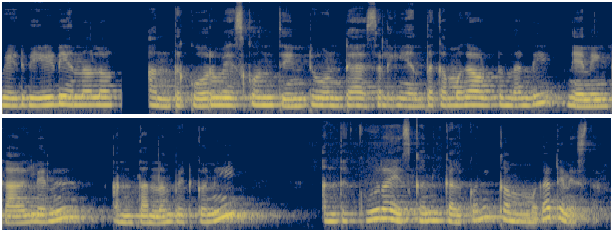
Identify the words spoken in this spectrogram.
వేడి వేడి అన్నంలో అంత కూర వేసుకొని తింటూ ఉంటే అసలు ఎంత కమ్మగా ఉంటుందండి. నేను ఇంకా ఆగలేను. అంత అన్నం పెట్టుకొని అంత కూర వేసుకొని కలుపుకొని కమ్మగా తినేస్తాను.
